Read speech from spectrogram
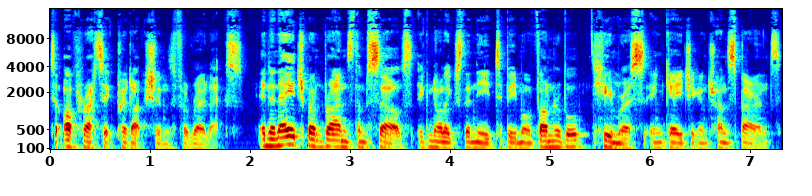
to operatic productions for Rolex. In an age when brands themselves acknowledge the need to be more vulnerable, humorous, engaging, and transparent,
